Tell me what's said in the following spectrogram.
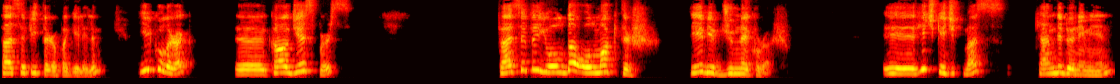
felsefi tarafa gelelim. İlk olarak e, Carl Jaspers felsefe yolda olmaktır diye bir cümle kurar. E, hiç gecikmez kendi döneminin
